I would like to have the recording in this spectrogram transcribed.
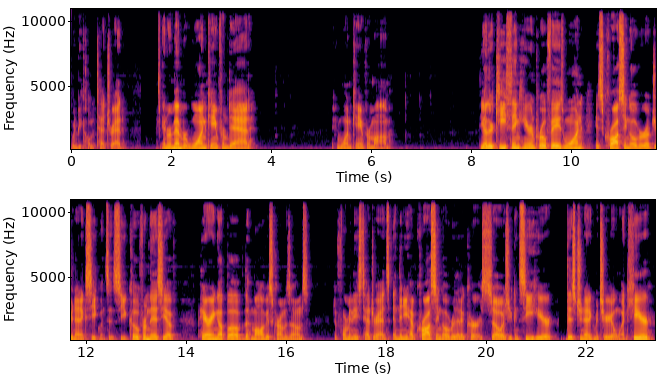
would be called a tetrad. And remember, one came from dad and one came from mom. The other key thing here in prophase one is crossing over of genetic sequences. So you go from this, you have pairing up of the homologous chromosomes to forming these tetrads, and then you have crossing over that occurs. So as you can see here, this genetic material went here,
